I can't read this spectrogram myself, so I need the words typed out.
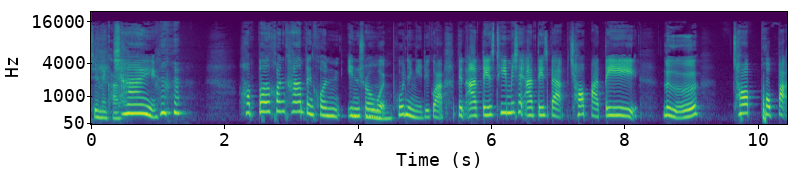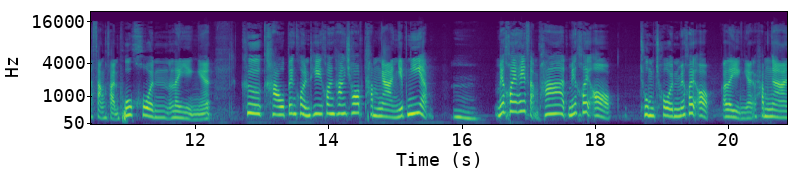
ใช่ไหมคะ ใช่ฮอปเปอร์ค่อนข้างเป็นคน introvert พูดอย่างนี้ดีกว่า เป็น artist ที่ไม่ใช่ artist แบบชอบปาร์ตี้ หรือ ชอบพบปะสังสรรค์ผู้คนอะไรอย่างเงี้ย คือเขาเป็นคนที่ค่อนข้างชอบทำงานเงียบอืมๆไม่ค่อยให้สัมภาษณ์ ไม่ค่อยออกชุมชน ไม่ค่อยออกอะไรอย่างเงี้ยทำงาน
